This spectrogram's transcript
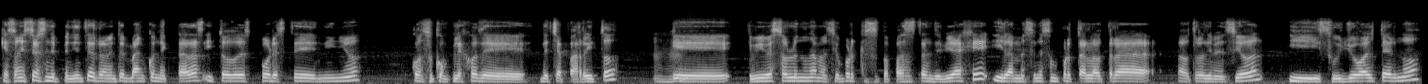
que son historias independientes, realmente van conectadas y todo es por este niño con su complejo de, de chaparrito que, vive solo en una mansión porque sus papás están de viaje y la mansión es un portal a otra, a otra dimensión y su yo alterno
